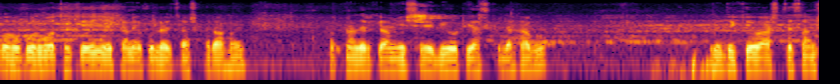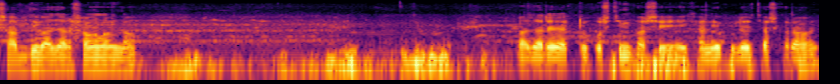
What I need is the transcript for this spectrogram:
বহু পূর্ব থেকেই এখানে ফুলের চাষ করা হয়। আপনাদেরকে আমি সেই ভিউটি আজকে দেখাবো। যদি কেউ আসতে চান সাবদি বাজার সংলগ্ন, বাজারের একটু পশ্চিম পাশে এখানে ফুলের চাষ করা হয়।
